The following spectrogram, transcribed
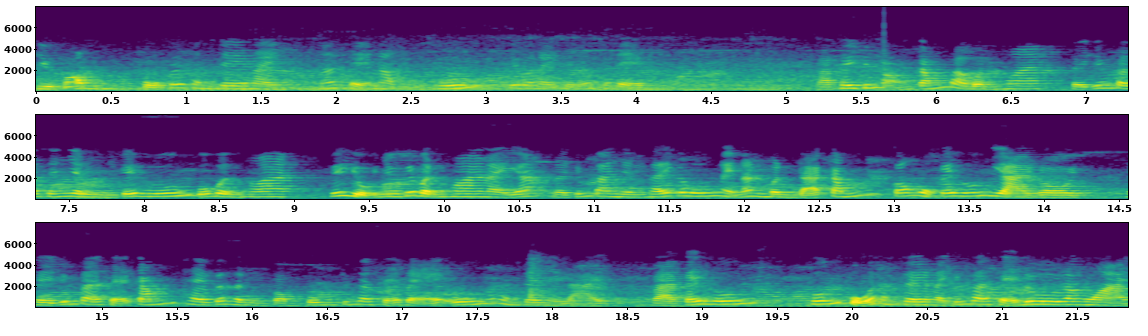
chiều cong của cái thanh tre này nó sẽ nằm hướng cái bên này thì nó sẽ đẹp và khi chúng ta cắm vào bình hoa thì chúng ta sẽ nhìn cái hướng của bình hoa. Ví dụ như cái bình hoa này á là chúng ta nhìn thấy cái hướng này nó mình đã cắm có một cái hướng dài rồi thì chúng ta sẽ cắm theo cái hình vòng cung chúng ta sẽ bẻ uốn cái thanh tre này lại. Và cái hướng hướng của thanh tre này chúng ta sẽ đưa ra ngoài.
